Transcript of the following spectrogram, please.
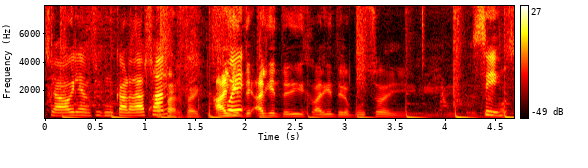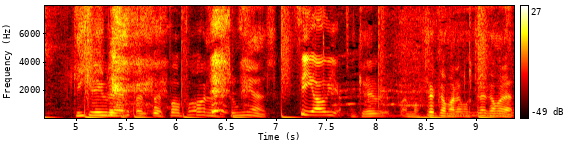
Ciabaglia, no soy Kim Ah, Kardashian. perfecto. Alguien Fue- te, alguien te dijo, alguien te lo puso y... y- Sí. hermoso. Qué increíble. ¿Puedo- ¿Puedo puedo ver las uñas? Sí, obvio. Increíble. Mostrá cámara, mostrá cámara.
